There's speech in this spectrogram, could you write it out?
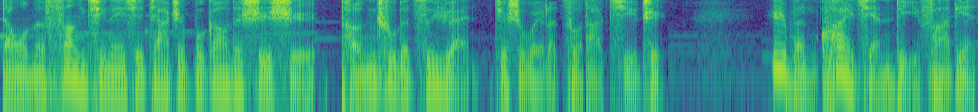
当我们放弃那些价值不高的事时，腾出的资源就是为了做到极致。日本快剪理发店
